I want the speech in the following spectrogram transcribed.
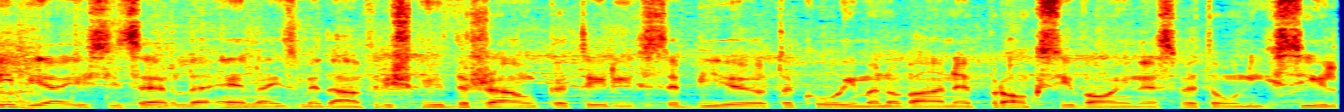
Libija je sicer le ena izmed afriških držav, v katerih se bijajo tako imenovane proksi vojne svetovnih sil.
